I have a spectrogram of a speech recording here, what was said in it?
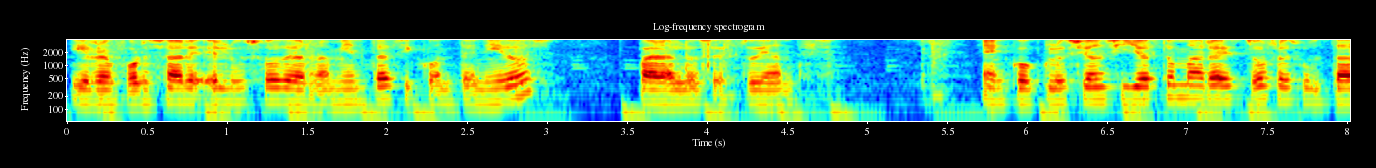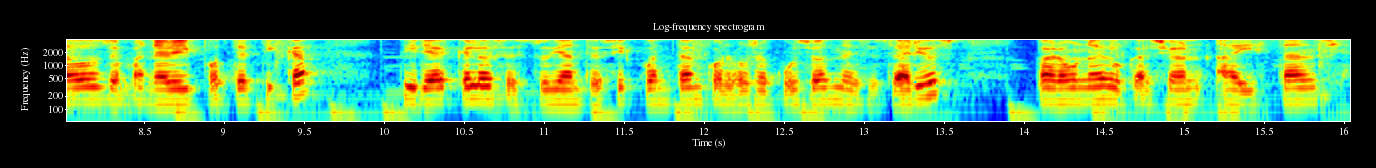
y reforzar el uso de herramientas y contenidos para los estudiantes. En conclusión, si yo tomara estos resultados de manera hipotética, diría que los estudiantes sí cuentan con los recursos necesarios para una educación a distancia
